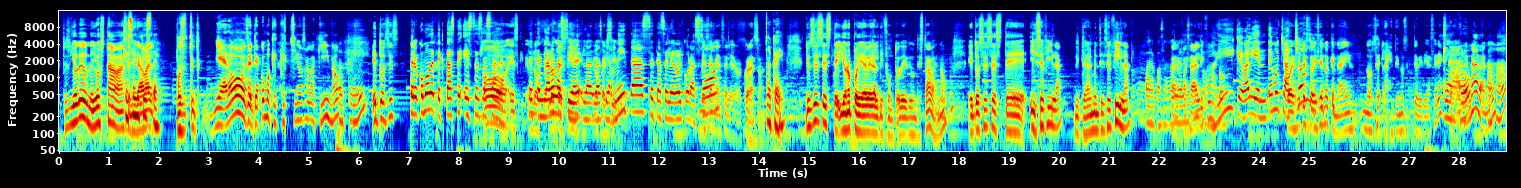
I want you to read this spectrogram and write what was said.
Entonces yo de donde yo estaba, ¿Qué se miraba, el- sentiste? pues t- t- miedo, sentía como que, ¿qué chingados hago aquí, no? Ok. Entonces, Pero ¿cómo detectaste esta es la oh, sala? es que Te lo- temblaron lo las, la- las piernitas, se te aceleró el Me, se corazón. me aceleró el corazón. Ok. Entonces, este, yo no podía ver al difunto de donde estaba, ¿no? Entonces, este, hice fila, literalmente hice fila. Para pasar, a Para ver pasar al difunto. Ay, qué valiente, muchacho. Por eso te estoy diciendo que nadie, no sé, la gente no se debería hacer esto. Claro. Nada, ¿no? Ajá.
